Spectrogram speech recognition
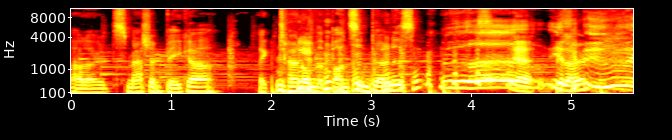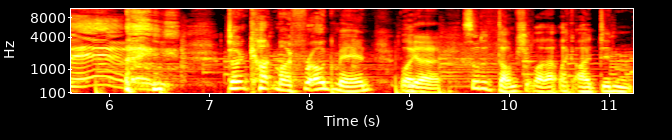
I don't know, smash a beaker, like turn on the Bunsen burners, Yeah. you know, don't cut my frog, man. Like, yeah. sort of dumb shit like that. Like, I didn't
